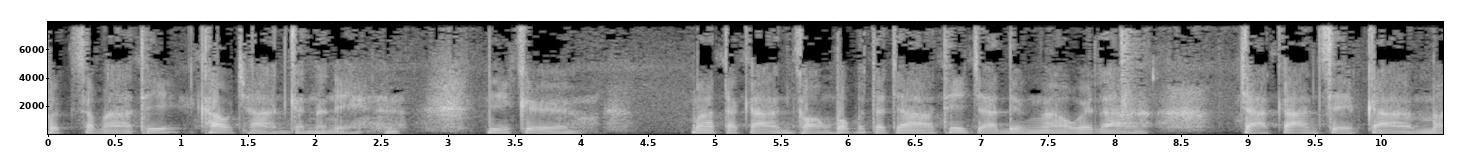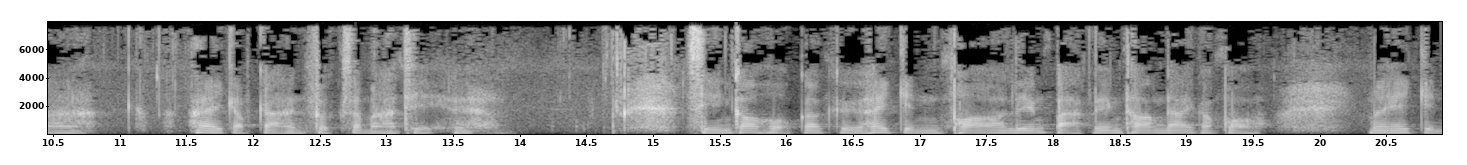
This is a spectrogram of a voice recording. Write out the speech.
ฝึกสมาธิเข้าฌานกันนั่นเอง นี่คือมาตรการของพระพุทธเจ้าที่จะดึงเอาเวลาจากการเสพการมา ให้กับการฝึกสมาธิศีลข้อหกก็คือให้กินพอเลี้ยงปากเลี้ยงท้องได้ก็พอ ไม่ให้กิน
